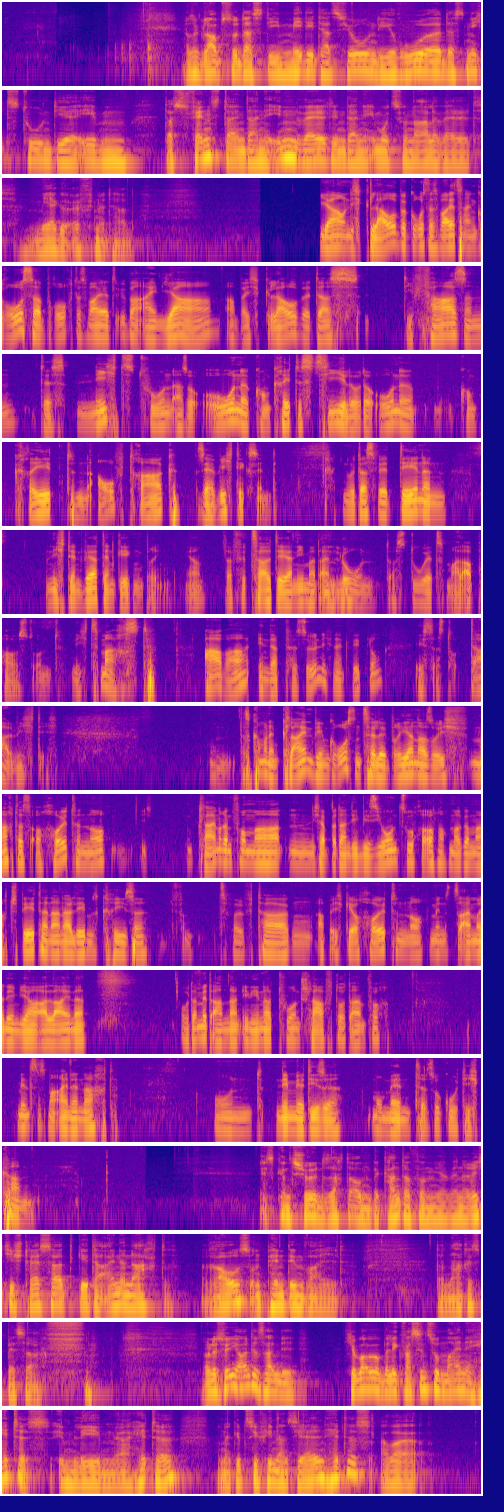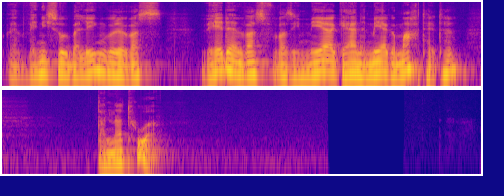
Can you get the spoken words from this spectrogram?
Also glaubst du, dass die Meditation, die Ruhe, das Nichtstun dir eben das Fenster in deine Innenwelt, in deine emotionale Welt mehr geöffnet hat? Ja, und ich glaube, groß, das war jetzt ein großer Bruch, das war jetzt über ein Jahr, aber ich glaube, dass die Phasen des Nichtstun, also ohne konkretes Ziel oder ohne konkreten Auftrag, sehr wichtig sind. Nur dass wir denen nicht den Wert entgegenbringen. Ja? Dafür zahlt dir ja niemand einen Mhm. Lohn, dass du jetzt mal abhaust und nichts machst. Aber in der persönlichen Entwicklung ist das total wichtig. Das kann man im Kleinen wie im Großen zelebrieren. Also ich mache das auch heute noch. Ich, in kleineren Formaten. Ich habe dann die Visionssuche auch nochmal gemacht, später in einer Lebenskrise zwölf Tagen. Aber ich gehe auch heute noch mindestens einmal im Jahr alleine oder mit anderen in die Natur und schlafe dort einfach mindestens mal eine Nacht und nehme mir diese Momente so gut ich kann. Ist ganz schön, sagt auch ein Bekannter von mir, wenn er richtig Stress hat, geht er eine Nacht raus und pennt im Wald. Danach ist besser. Und das finde ich auch interessant. Ich habe auch überlegt, was sind so meine Hättes im Leben? Ja, hätte. Und da gibt's die finanziellen Hättes, aber wenn ich so überlegen würde, was wäre denn was, was ich mehr, gerne mehr gemacht hätte, dann Natur.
